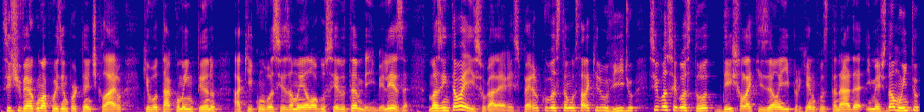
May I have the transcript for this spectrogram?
se tiver alguma coisa importante, claro, que eu vou estar comentando aqui com vocês amanhã logo cedo também, beleza? Mas então é isso, galera. Espero que vocês tenham gostado aqui do vídeo. Se você gostou, deixa o likezão aí, porque não custa nada e me ajuda muito.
